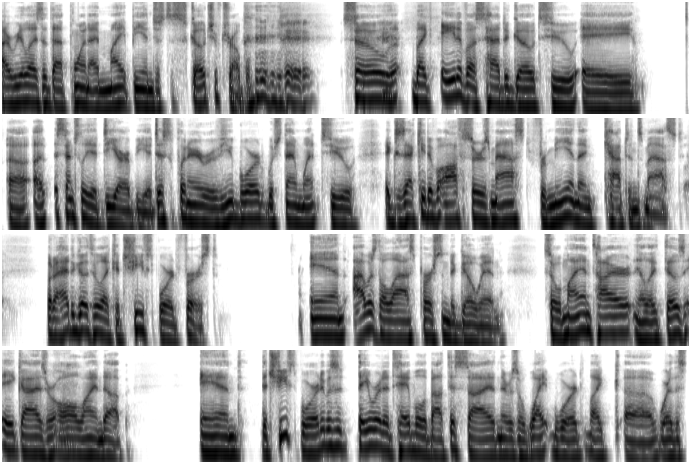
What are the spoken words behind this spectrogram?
I realized at that point I might be in just a scotch of trouble. So, like eight of us had to go to a, uh, a essentially a DRB, a disciplinary review board, which then went to executive officers mast for me, and then captain's mast. But I had to go through like a chief's board first, and I was the last person to go in. So my entire, you know, like those eight guys are all lined up, and the chief's board, it was a, they were at a table about this side, and there was a whiteboard like uh, where this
